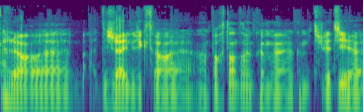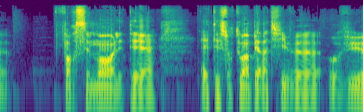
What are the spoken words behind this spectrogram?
Alors, bah, déjà, une victoire importante, hein, comme, comme tu l'as dit. forcément, elle était elle était surtout impérative au vu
